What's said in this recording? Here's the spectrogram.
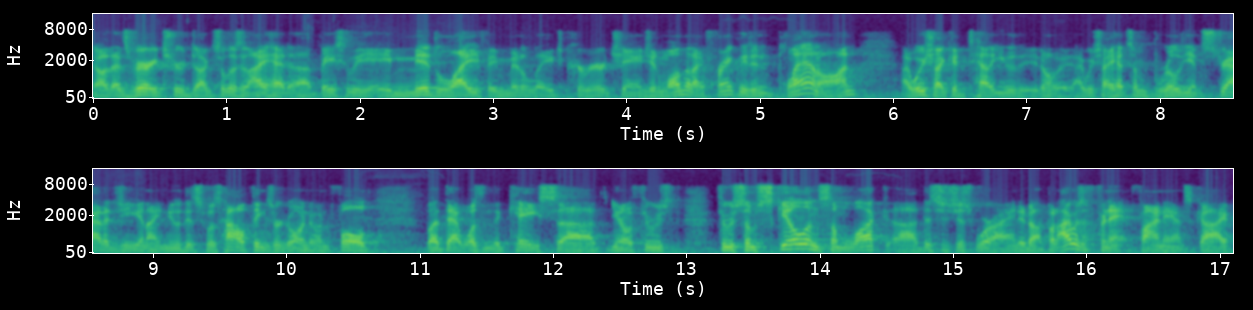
No, that's very true, Doug. So listen, I had uh, basically a midlife, a middle-aged career change, and one that I frankly didn't plan on. I wish I could tell you that, you know, I wish I had some brilliant strategy and I knew this was how things were going to unfold, but that wasn't the case. Uh, you know, through through some skill and some luck, uh, this is just where I ended up. But I was a finance guy,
